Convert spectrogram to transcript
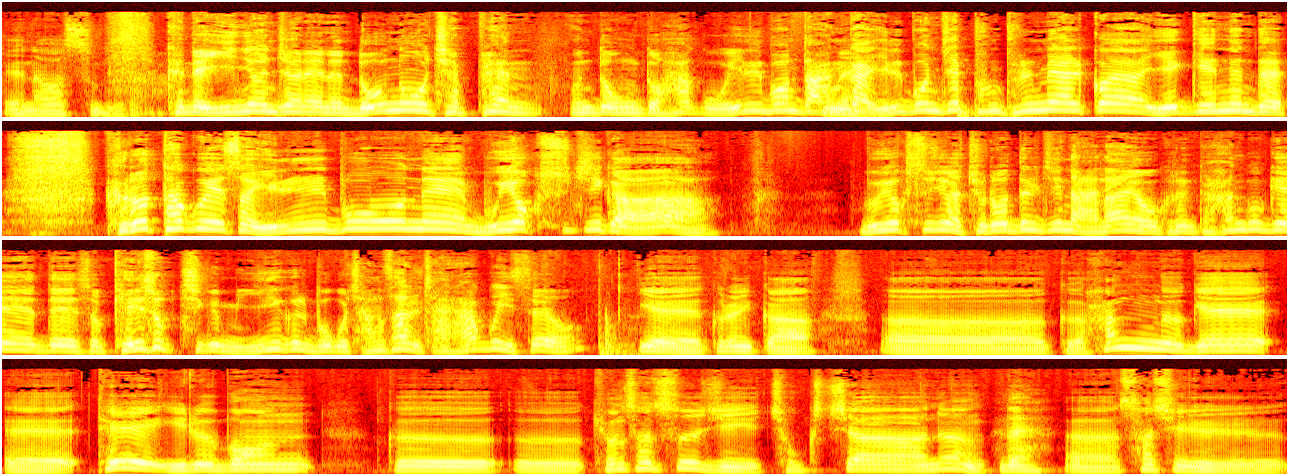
나왔습니다. 근데 2년 전에는 노노 재팬 운동도 하고 일본도 안 가, 네. 일본 제품 불매할 거야 얘기했는데 그렇다고 해서 일본의 무역 수지가 무역 수지가 줄어들지는 않아요. 그러니까 한국에 대해서 계속 지금 이익을 보고 장사를 잘 하고 있어요. 예, 그러니까 어그 한국의 대 일본 그 어, 견사수지 적자는 네. 어, 사실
